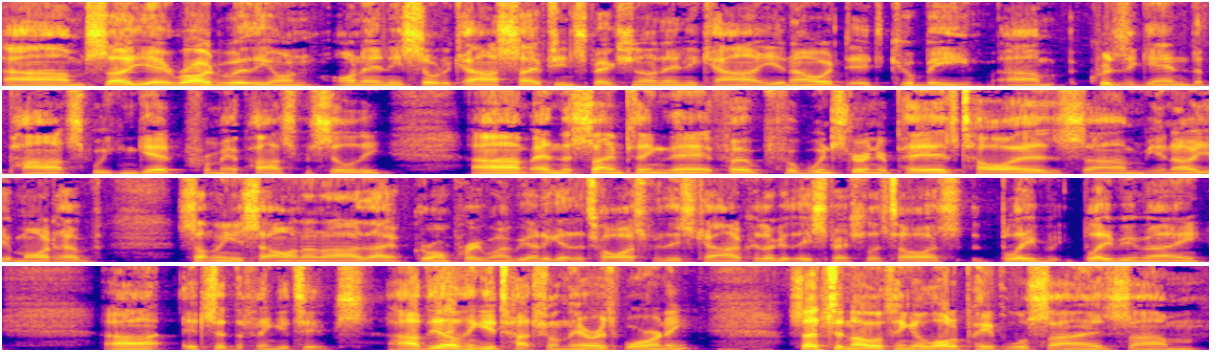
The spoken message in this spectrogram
Um, so yeah, roadworthy on on any sort of car, safety inspection on any car. You know, it, it could be um, because again, the parts we can get from our parts facility, um, and the same thing there for for windscreen repairs, tires. Um, you know, you might have something you say, oh no, no, they Grand Prix won't be able to get the tires for this car because I get these specialist tires. Believe believe you me. Uh, it's at the fingertips. Uh, the other thing you touched on there is warranty. So that's another thing a lot of people will say is, um,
